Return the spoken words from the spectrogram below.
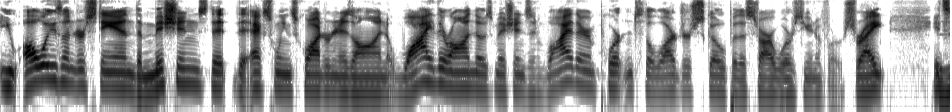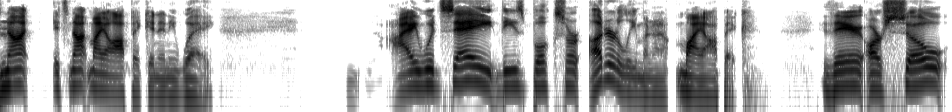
you always understand the missions that the X-wing squadron is on, why they're on those missions, and why they're important to the larger scope of the Star Wars universe. Right? It's not it's not myopic in any way. I would say these books are utterly myopic. They are so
